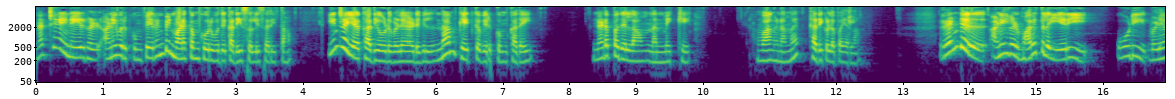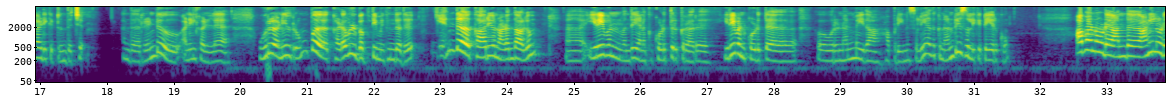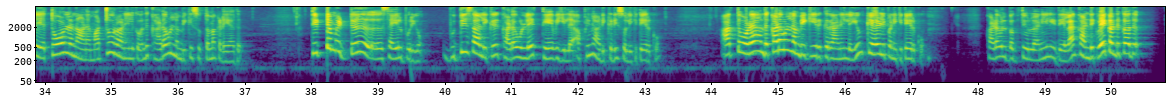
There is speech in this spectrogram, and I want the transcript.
நற்றினை நேயர்கள் அனைவருக்கும் பேரன்பின் வணக்கம் கூறுவது கதை சொல்லி சரிதான் இன்றைய கதையோடு விளையாடுவில் நாம் கேட்கவிருக்கும் கதை நடப்பதெல்லாம் நன்மைக்கே. வாங்க நம்ம கதைக்குள்ளே போயிடலாம் ரெண்டு அணில்கள் மரத்தில் ஏறி ஓடி விளையாடிக்கிட்டு இருந்துச்சு. அந்த ரெண்டு அணில்களில் ஒரு அணில் ரொம்ப கடவுள் பக்தி மிகுந்தது. எந்த காரியம் நடந்தாலும் இறைவன் வந்து எனக்கு கொடுத்துருக்கிறாரு. இறைவன் கொடுத்த ஒரு நன்மை தான் அப்படின்னு சொல்லி அதுக்கு நன்றி சொல்லிக்கிட்டே இருக்கும். அவனோட அந்த அணிலுடைய தோழனான மற்றொரு அணிலுக்கு வந்து கடவுள் நம்பிக்கை சுத்தமாக கிடையாது. திட்டமிட்டு செயல் புரியும். புத்திசாலிக்கு கடவுளே தேவையில்லை அப்படின்னு அடிக்கடி சொல்லிக்கிட்டே இருக்கும். அத்தோட அந்த கடவுள் நம்பிக்கை இருக்கிற அணிலையும் கேள்வி பண்ணிக்கிட்டே இருக்கும். கடவுள் பக்தி உள்ள அணில் இதையெல்லாம் கண்டுக்கவே கண்டுக்காது.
